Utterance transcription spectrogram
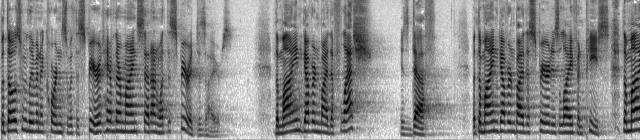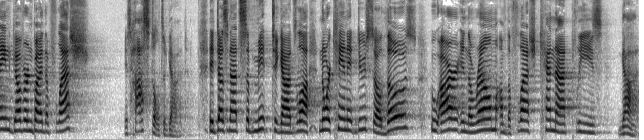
But those who live in accordance with the Spirit have their mind set on what the Spirit desires. The mind governed by the flesh is death, but the mind governed by the Spirit is life and peace. The mind governed by the flesh is hostile to God. It does not submit to God's law, nor can it do so. Those who are in the realm of the flesh cannot please God.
